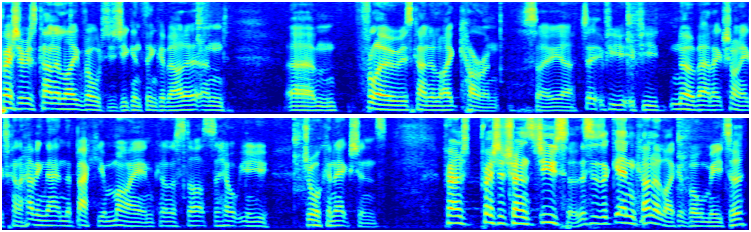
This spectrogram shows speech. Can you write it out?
Pressure is kind of like voltage, you can think about it, and um, flow is kind of like current. So yeah, if you, if you know about electronics, kind of having that in the back of your mind kind of starts to help you draw connections. Pressure transducer, this is again kind of like a voltmeter,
